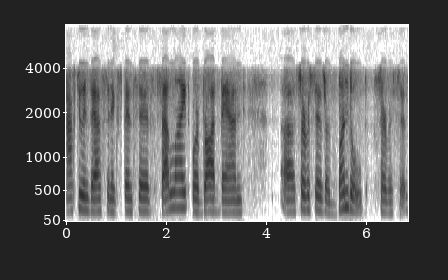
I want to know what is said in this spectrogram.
have to invest in expensive satellite or broadband uh, services or bundled services,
